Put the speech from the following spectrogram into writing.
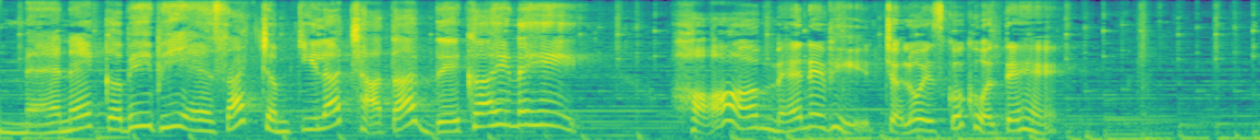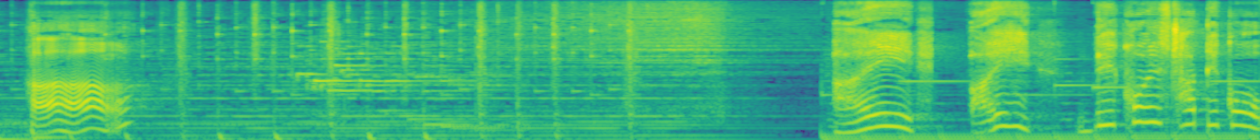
मैंने कभी भी ऐसा चमकीला छाता देखा ही नहीं। हाँ मैंने भी। चलो इसको खोलते हैं। हाँ हाँ। भाई भाई देखो इस छाते को।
